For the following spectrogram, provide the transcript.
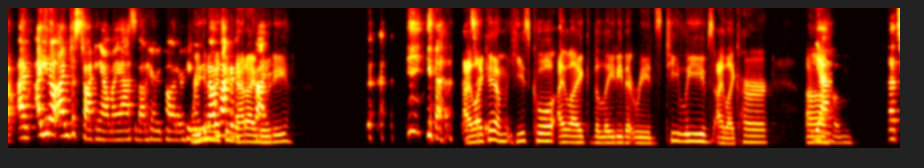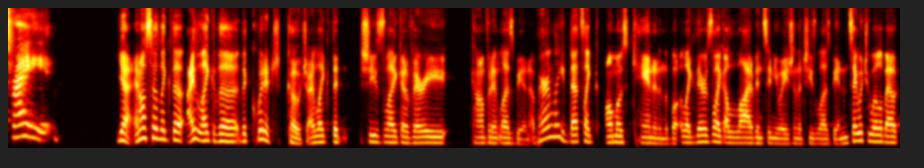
no. I. I. You know. I'm just talking out my ass about Harry Potter here. were you know, gonna I'm mention Mad Eye. Moody yeah. I like right. him he's cool I like the lady that reads tea leaves I like her Yeah. um That's right. Yeah, and also like the I like the the Quidditch coach. I like that she's like a very confident lesbian. Apparently that's like almost canon in the book. Like there's like a lot of insinuation that she's lesbian. And say what you will about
